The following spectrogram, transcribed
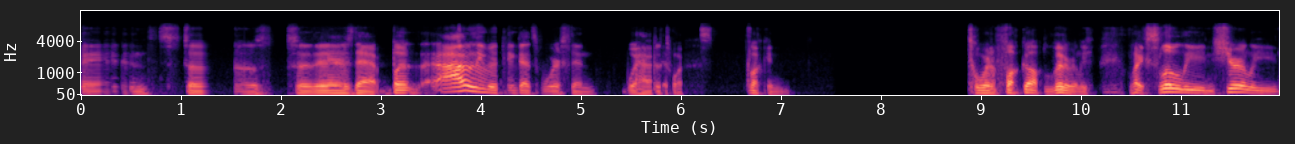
and so so there's that. But I don't even think that's worse than what happened to us. Fucking tore the fuck up, literally, like slowly and surely.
